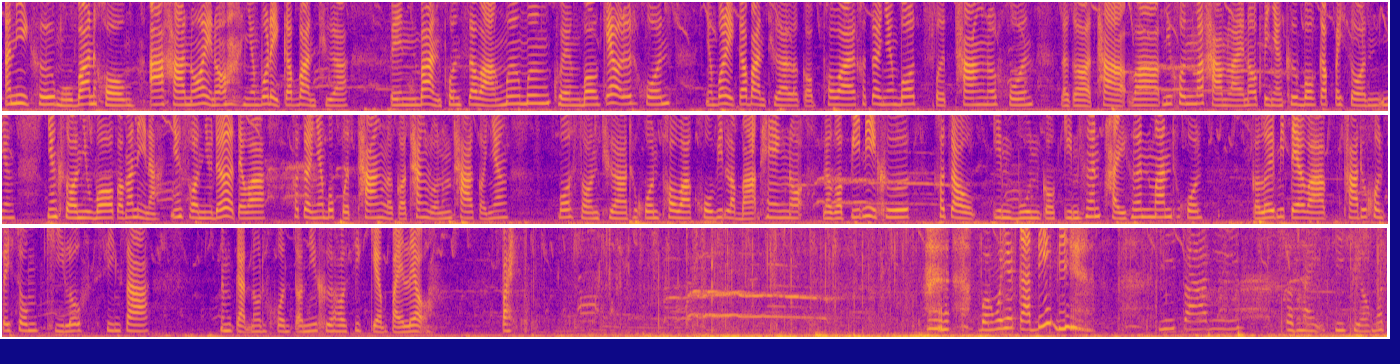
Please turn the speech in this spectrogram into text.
อันนี้คือหมู่บ้านของอาคาน้อยเนาะยังบ่ได้กลับบ้านเทื่อเป็นบ้านพลสว่างเมืองเมืองแขวงบ่อแก้วเด้อทุกคน ยังบ่ได้กลับบ้านเทื่อแล้วก็เพราะว่าเขาเจ้ายังบ่เปิดทางเนาะทุกคนแล้วก็ถ้าว่ามีคนมาถามหลายเนาะเป็นหยังคือบ่กลับไปสอนยังยังสอนอยู่บ่ประมาณนี้นะยังสอนอยู่เด้อแต่ว่าเขาเจ้ายังบ่เปิดทางแล้วก็ทางหลวงน้ำทาก็ยังบ่สอนเทื่อทุกคนเพราะว่าโควิดระบาดแฮงเนาะแล้วก็ปีนี้คือเขาเจ้ากินบุญก็กินเฮือนไผ่เฮือนมันทุกคน ก็เลยมีแต่ว่าพาทุกคนไปชมขี่รถซิงซา น้ำกัดเนาะทุกคนตอนนี้คือเขาสิเกียมไปแล้ว ไปเบิ่งบรรยากาศดีดี มีซามีต้นไม้สีเขียวหมด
